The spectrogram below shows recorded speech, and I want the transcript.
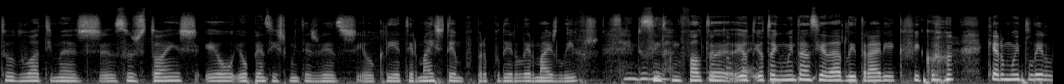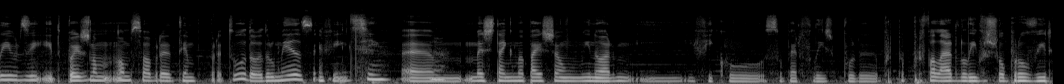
tudo ótimas uh, sugestões. Eu, eu penso isto muitas vezes. Eu queria ter mais tempo para poder ler mais livros. Sem dúvida. Sinto que me falta. Eu, eu, tenho muita ansiedade literária que fico. quero muito ler livros e, e, depois não, não me sobra tempo para tudo, ou adormeço, enfim. Sim. Um, mas tenho uma paixão enorme e, e fico super feliz por, por, por, falar de livros ou por ouvir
